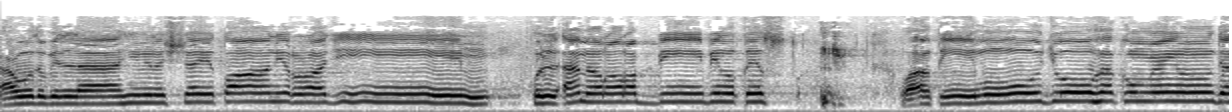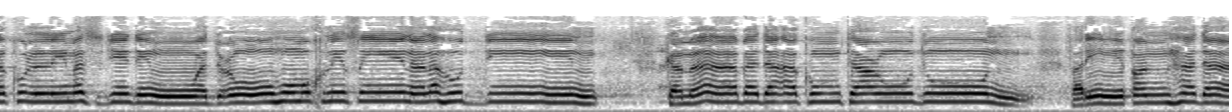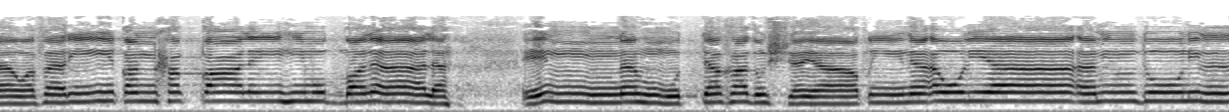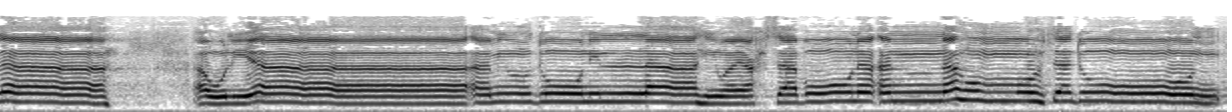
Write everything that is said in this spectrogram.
أعوذ بالله من الشيطان الرجيم. قل أمر ربي بالقسط وأقيموا وجوهكم عند كل مسجد وادعوه مخلصين له الدين. كما بدأكم تعودون. فريقا هدى وفريقا حق عليهم الضلالة. إنهم اتخذوا الشياطين أولياء من دون الله أولياء من دون الله ويحسبون أنهم مهتدون.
